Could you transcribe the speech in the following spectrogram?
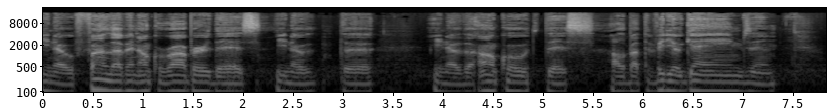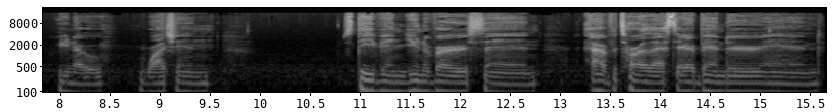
you know fun loving Uncle Robert. That's you know the you know the uncle that's all about the video games and you know watching Steven Universe and Avatar: Last Airbender and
